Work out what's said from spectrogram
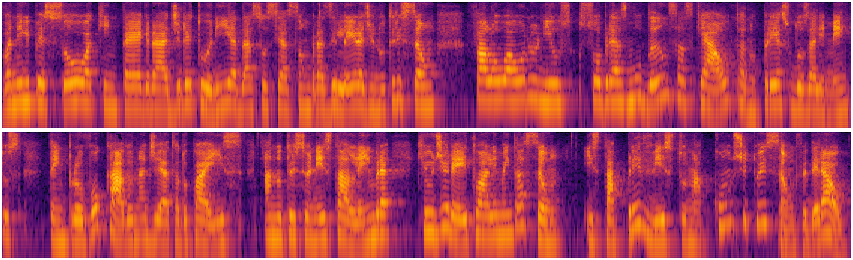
Vanille Pessoa, que integra a diretoria da Associação Brasileira de Nutrição, falou à ONU News sobre as mudanças que a alta no preço dos alimentos tem provocado na dieta do país. A nutricionista lembra que o direito à alimentação está previsto na Constituição Federal.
